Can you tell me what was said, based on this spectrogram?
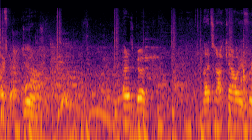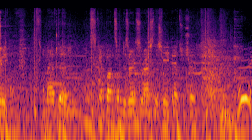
Like that. Dude, that is good. That's not calorie free. I'm gonna have to skimp on some desserts the rest of this week, that's for sure. Woo.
